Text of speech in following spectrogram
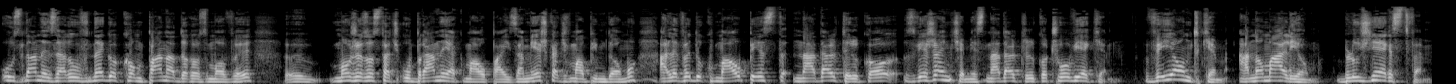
uznany za równego kompana do rozmowy, y, może zostać ubrany jak małpa i zamieszkać w małpim domu, ale według małp jest nadal tylko zwierzęciem, jest nadal tylko człowiekiem. Wyjątkiem, anomalią, bluźnierstwem.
